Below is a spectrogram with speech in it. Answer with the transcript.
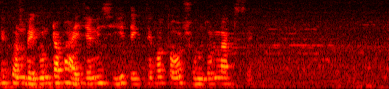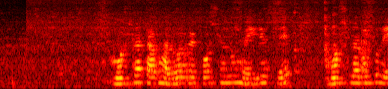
দেখুন বেগুনটা ভাইজে নিছি, দেখতে কত সুন্দর লাগছে। মশলাটা ভালোভাবে কষানো হয়ে গেছে, মশলার উপরে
